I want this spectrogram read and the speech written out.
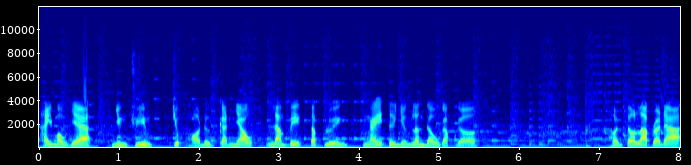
hay màu da, nhưng chuyên giúp họ đứng cạnh nhau, làm việc, tập luyện ngay từ những lần đầu gặp gỡ. Hunter Labrada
